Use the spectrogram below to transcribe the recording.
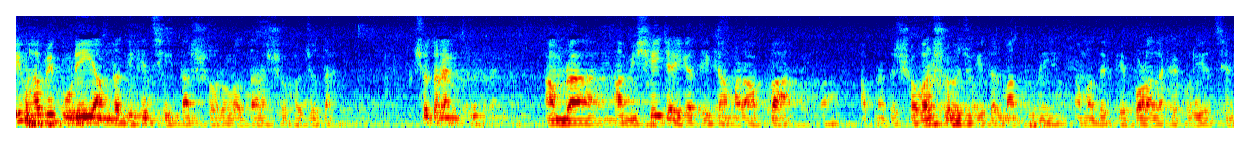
এইভাবে করেই আমরা দেখেছি তার সরলতা, সহজতা। সুতরাং আমরা, আমি সেই জায়গা থেকে আমার আব্বা আপনাদের সবার সহযোগিতার মাধ্যমে আমাদেরকে পড়ালেখা করিয়েছেন,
